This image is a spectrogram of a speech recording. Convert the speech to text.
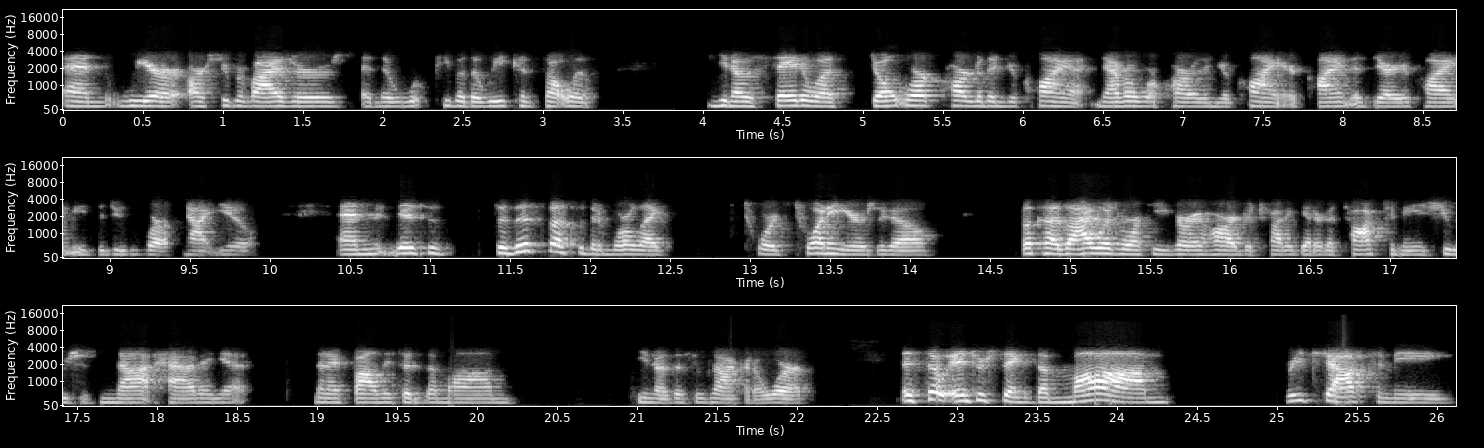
and we are our supervisors and the people that we consult with, you know, say to us, "Don't work harder than your client. Never work harder than your client. Your client is there. Your client needs to do the work, not you." And this is so. This must have been more like towards 20 years ago, because I was working very hard to try to get her to talk to me, and she was just not having it. Then I finally said to the mom, "You know, this is not going to work." It's so interesting. The mom reached out to me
